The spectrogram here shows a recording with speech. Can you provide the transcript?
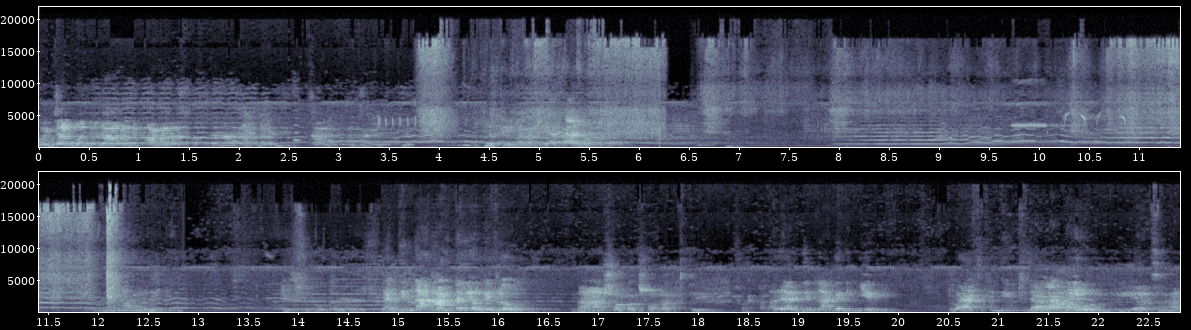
ওই জাল বদলে যাওয়ার যে পানারস করতে না এই চাল করে খাই একদিন না তো না সকাল থেকে। আরে একদিন না গেলে কি হবে? তোমার আজকে ডিউটি যাওয়া না, ওর বিয়ে আছে না।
